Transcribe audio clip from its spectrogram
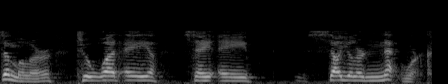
similar to what a, say, a cellular network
